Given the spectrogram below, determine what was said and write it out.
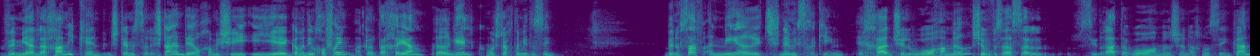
ומיד לאחר מכן בין 12 ל-2 ביום חמישי יהיה גמדים חופרים הקלטה חיה כרגיל כמו שאנחנו תמיד עושים. בנוסף אני אריץ שני משחקים אחד של Warhammer שמבוסס על סדרת ה Warhammer שאנחנו עושים כאן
